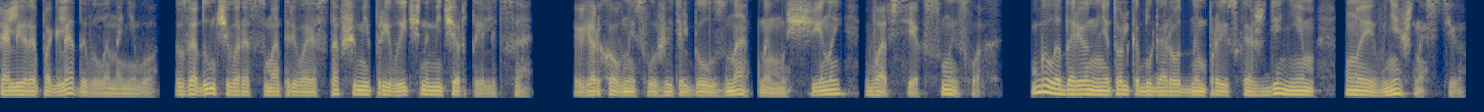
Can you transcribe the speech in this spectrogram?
Талира поглядывала на него, задумчиво рассматривая ставшими привычными черты лица. Верховный служитель был знатным мужчиной во всех смыслах. Был одарен не только благородным происхождением, но и внешностью,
